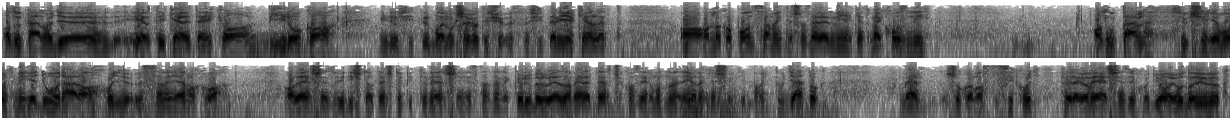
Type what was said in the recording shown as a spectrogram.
azután, hogy értékelteik a bírók a minősítő bajnokságot, és összesítenie kellett a, annak a pontszámait és az eredményeket meghozni, azután szüksége volt még egy órára, hogy össze legyen rakva a versenyzői lista testépítő versenyhez. Tehát ennek körülbelül ez a merete, ezt csak azért mondom el érdekességképpen, hogy tudjátok, mert sokan azt hiszik, hogy főleg a versenyzők, hogy jaj, oda jövök,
